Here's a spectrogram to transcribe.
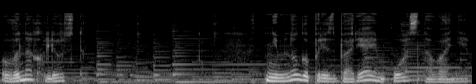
внахлёст. Немного присборяем у основания.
